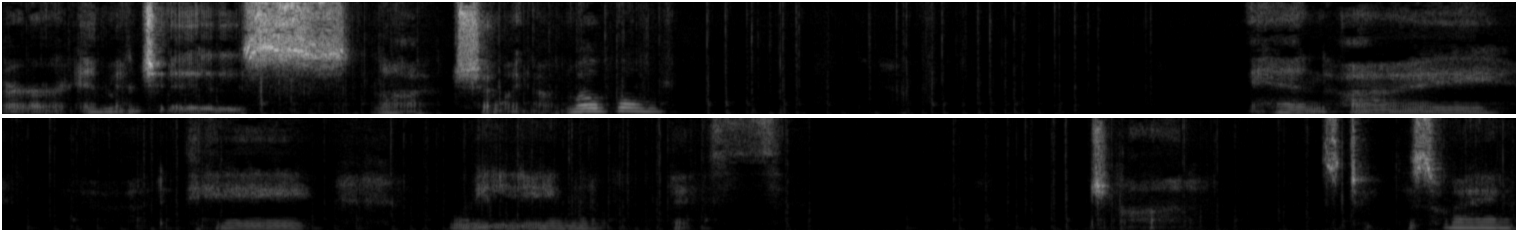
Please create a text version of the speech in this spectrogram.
banner images not showing on mobile. And I had a meeting with John. Let's do it this way.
